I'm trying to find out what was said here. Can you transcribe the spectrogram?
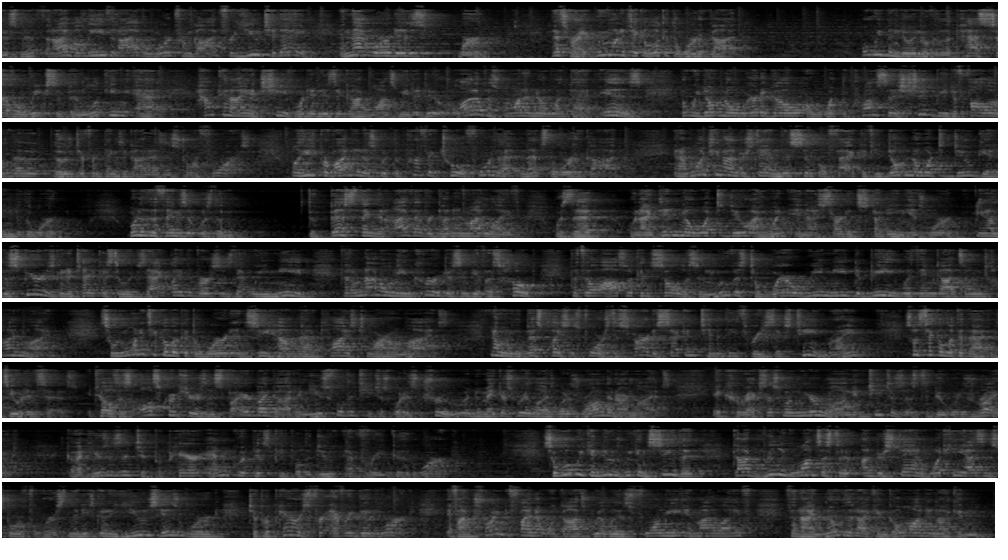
Stephen Smith, and I believe that I have a word from God for you today. And that word is Word. That's right, we want to take a look at the Word of God. What we've been doing over the past several weeks have been looking at how can I achieve what it is that God wants me to do. A lot of us want to know what that is, but we don't know where to go or what the process should be to follow the, those different things that God has in store for us. Well, He's provided us with the perfect tool for that, and that's the Word of God. And I want you to understand this simple fact. If you don't know what to do, get into the Word. One of the things that was the, the best thing that I've ever done in my life was that when I didn't know what to do, I went and I started studying His Word. You know, the Spirit is going to take us to exactly the verses that we need that'll not only encourage us and give us hope, but they'll also console us and move us to where we need to be within God's own timeline. So we want to take a look at the Word and see how that applies to our own lives. Now, one of the best places for us to start is 2 Timothy 3.16, right? So let's take a look at that and see what it says. It tells us all scripture is inspired by God and useful to teach us what is true and to make us realize what is wrong in our lives. It corrects us when we are wrong and teaches us to do what is right. God uses it to prepare and equip his people to do every good work. So, what we can do is we can see that God really wants us to understand what He has in store for us and that He's going to use His Word to prepare us for every good work. If I'm trying to find out what God's will is for me in my life, then I know that I can go on and I can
